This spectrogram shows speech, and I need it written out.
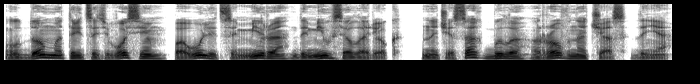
У дома 38 по улице Мира дымился ларек. На часах было ровно час дня.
